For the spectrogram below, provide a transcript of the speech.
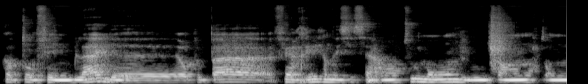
quand on fait une blague, on peut pas faire rire nécessairement tout le monde. Ou quand on,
